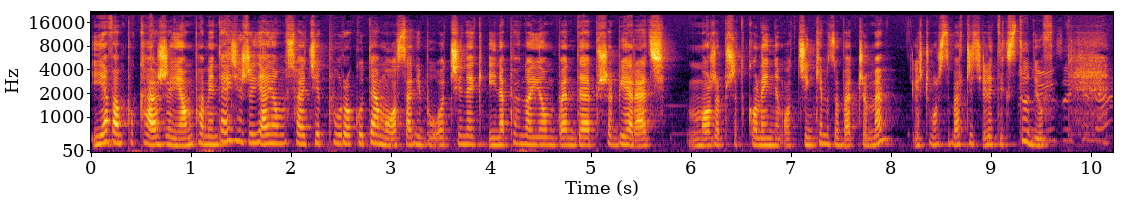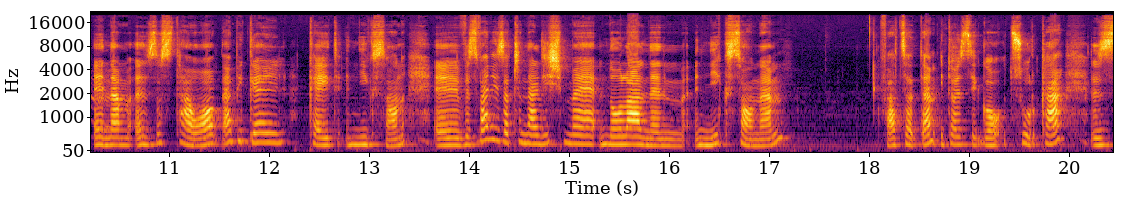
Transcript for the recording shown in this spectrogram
i ja Wam pokażę ją. Pamiętajcie, że ja ją, słuchajcie, pół roku temu, ostatni był odcinek i na pewno ją będę przebierać. Może przed kolejnym odcinkiem, zobaczymy. Jeszcze muszę zobaczyć, ile tych studiów e, nam zostało. Abigail Kate Nixon. E, Wyzwanie zaczynaliśmy Nolanem Nixonem facetem i to jest jego córka z,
